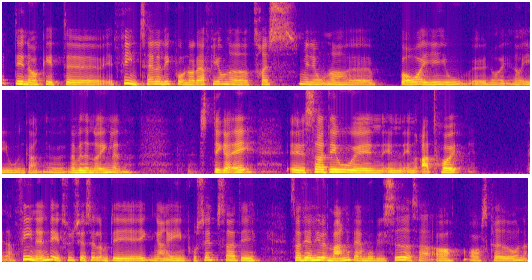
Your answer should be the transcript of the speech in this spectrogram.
at det er nok et, øh, et fint tal at ligge på, når der er 460 millioner øh, borgere i EU, øh, når, når EU engang, øh, når, ved, når England stikker af, øh, så er det jo en, en, en ret høj, eller fin andel, synes jeg, selvom det ikke engang er 1%, så er det, så er det alligevel mange, der har mobiliseret sig og, og skrevet under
